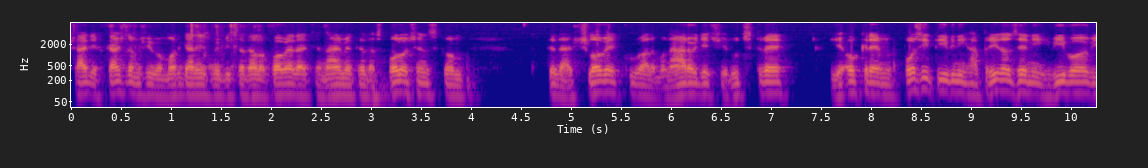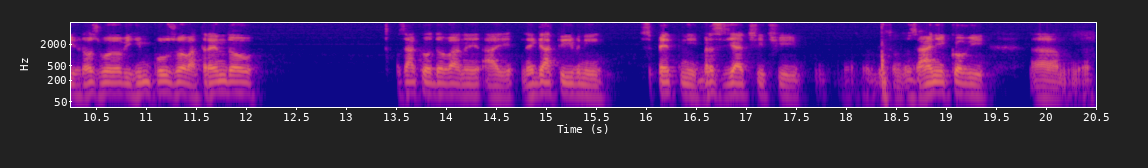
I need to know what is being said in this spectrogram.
všade, v každom živom organizme by sa dalo povedať, najmä teda spoločenskom, teda v človeku alebo národe či ľudstve, je okrem pozitívnych a prirodzených vývojových, rozvojových impulzov a trendov zakodovaný aj negatívny spätný brzdiači, či by som to zánikový um,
